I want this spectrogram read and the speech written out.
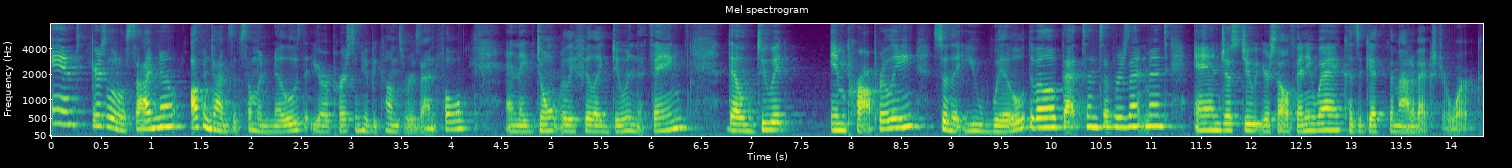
And here's a little side note oftentimes, if someone knows that you're a person who becomes resentful and they don't really feel like doing the thing, they'll do it improperly so that you will develop that sense of resentment and just do it yourself anyway because it gets them out of extra work.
